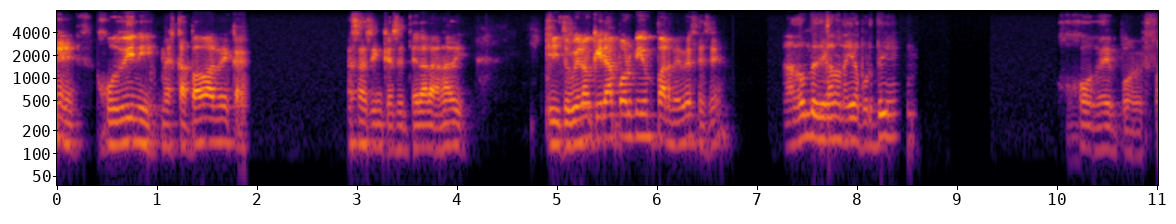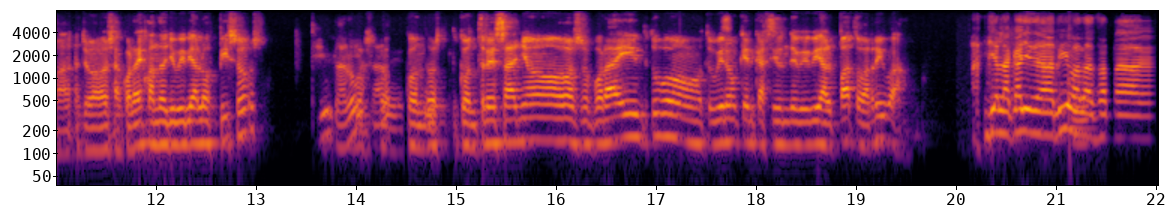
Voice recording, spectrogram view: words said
eh, Houdini, me escapaba de casa sin que se enterara nadie. Y tuvieron que ir a por mí un par de veces, ¿eh? ¿A dónde llegaron a ir a por ti? Joder, pues, ¿os acordáis cuando yo vivía en los pisos? Sí, claro. Pues, con, dos, con tres años o por ahí tuvo, tuvieron que ir casi donde vivía el pato arriba. Aquí en la calle de arriba, la Santa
